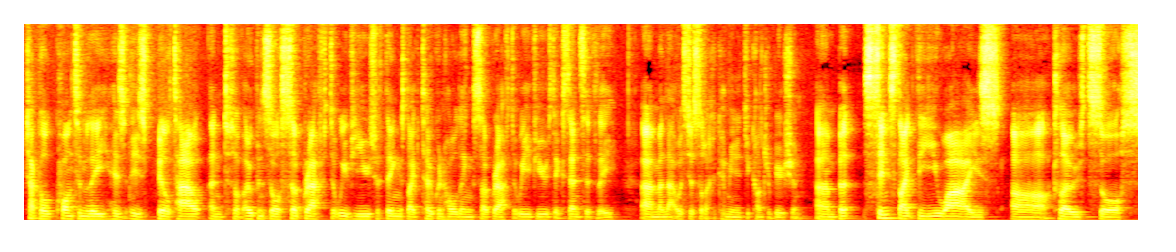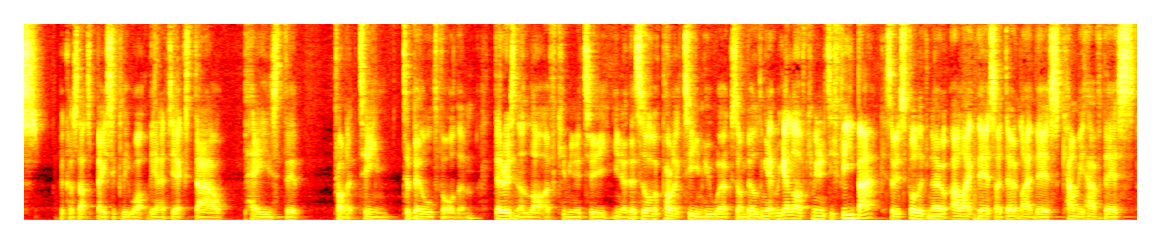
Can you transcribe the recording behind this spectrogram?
chap called Quantumly has is built out and sort of open source subgraph that we've used for things like token holding subgraph that we've used extensively. Um, and that was just sort of like a community contribution. Um, but since like the UIs are closed source because that's basically what the NFTX DAO pays the product team to build for them. There isn't a lot of community, you know, there's sort of a product team who works on building it. We get a lot of community feedback. So it's full of, know, I like this, I don't like this, can we have this?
